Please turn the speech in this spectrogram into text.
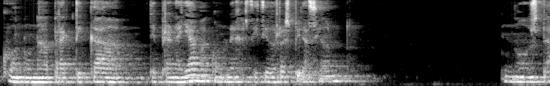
con una práctica de pranayama, con un ejercicio de respiración, nos da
